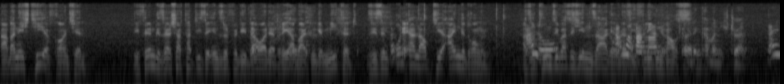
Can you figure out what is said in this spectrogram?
Aber nicht hier, Freundchen. Die Filmgesellschaft hat diese Insel für die Dauer der Dreharbeiten gemietet. Sie sind Okay. unerlaubt hier eingedrungen. Also Hallo? tun Sie, was ich Ihnen sage, oder Sie fliegen raus. Aber den kann man nicht stören. Nein.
